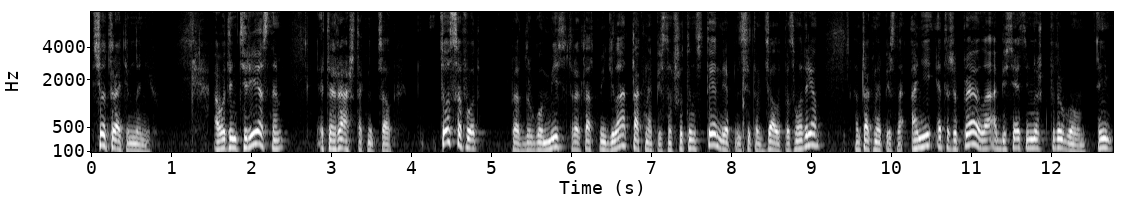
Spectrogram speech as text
Все тратим на них. А вот интересно, это Раш так написал. Тософот, правда, в другом месте, трактат Мигела, так написано в Шутенстейн, я действительно взял и посмотрел, там так написано. Они это же правило объясняют немножко по-другому. Они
